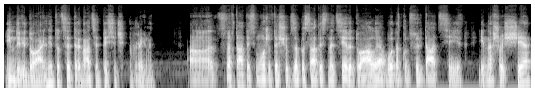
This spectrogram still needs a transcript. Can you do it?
індивідуальний, то це 13 тисяч гривень. А, звертатись можете, щоб записатись на ці ритуали або на консультації і на що ще.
